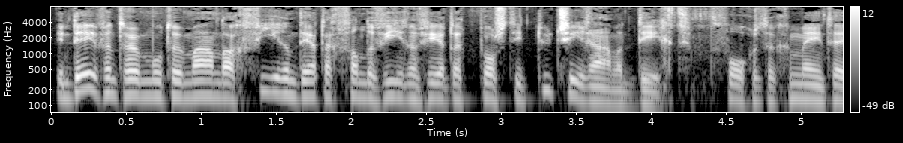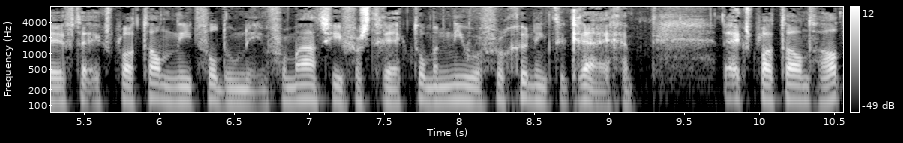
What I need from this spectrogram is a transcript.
In Deventer moeten maandag 34 van de 44 prostitutieramen dicht. Volgens de gemeente heeft de exploitant niet voldoende informatie verstrekt om een nieuwe vergunning te krijgen. De exploitant had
